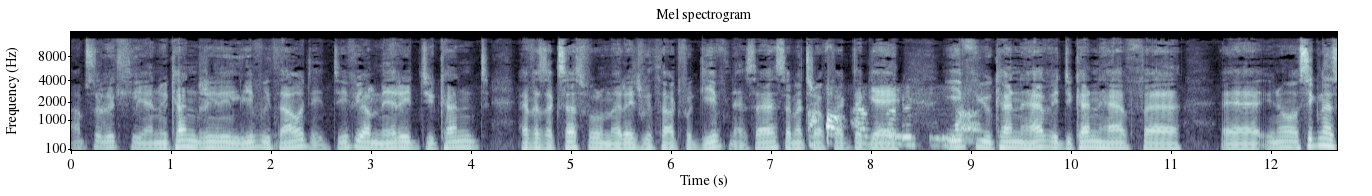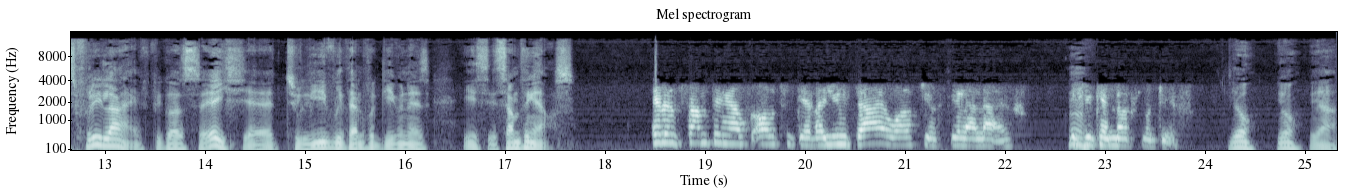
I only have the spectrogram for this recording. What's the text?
Absolutely, and we can't really live without it. If you are married, you can't have a successful marriage without forgiveness. As a matter of Oh, fact, again, if you can have it, you can have, uh, uh, you know, sickness-free life because, hey, uh, to live with unforgiveness is, is something else. It is something else altogether. You die whilst you're still alive Hmm. if you cannot forgive. Yo, yo, yeah.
